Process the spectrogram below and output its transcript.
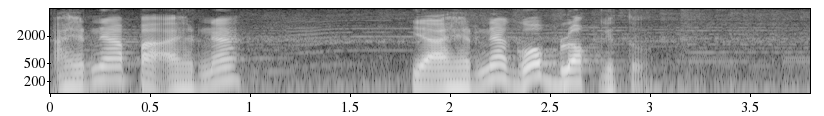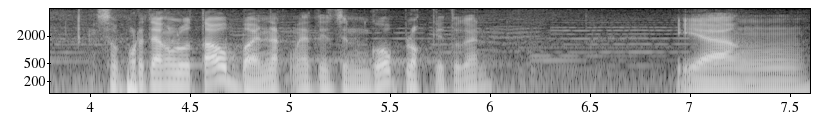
Akhirnya apa? Akhirnya ya akhirnya goblok gitu. Seperti yang lu tahu banyak netizen goblok gitu kan. Yang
